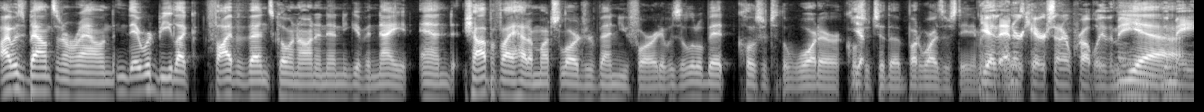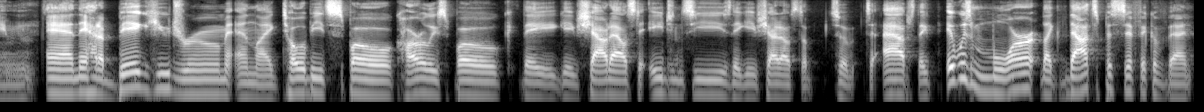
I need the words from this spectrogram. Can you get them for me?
I was bouncing around. There would be like five events going on in any given night, and Shopify had a much larger venue for it. It was a little bit closer to the water, closer to the Budweiser Stadium. Yeah, the. Enercare Center probably the main. Yeah. the main. And they had a big, huge room, and like Tobi spoke, Harley spoke. They gave shout outs to agencies, they gave shout outs to, to, to apps. They it was more like that specific event,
